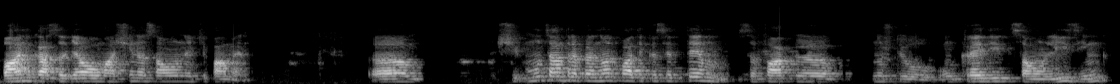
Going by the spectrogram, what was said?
bani ca să iau o mașină sau un echipament. Uh, și mulți antreprenori poate că se tem să facă, nu știu, un credit sau un leasing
